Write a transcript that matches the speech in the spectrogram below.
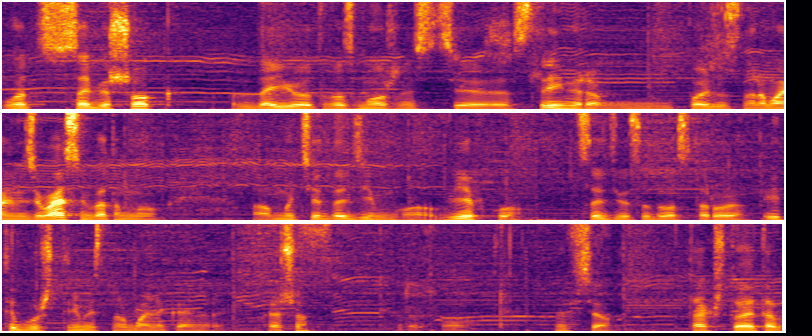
Вот Сабишок дает возможность э, стримерам пользоваться нормальными девайсами, поэтому а, мы тебе дадим а, вебку C922, и ты будешь стримить с нормальной камерой. Хорошо? Хорошо. Ну все. Так что это,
